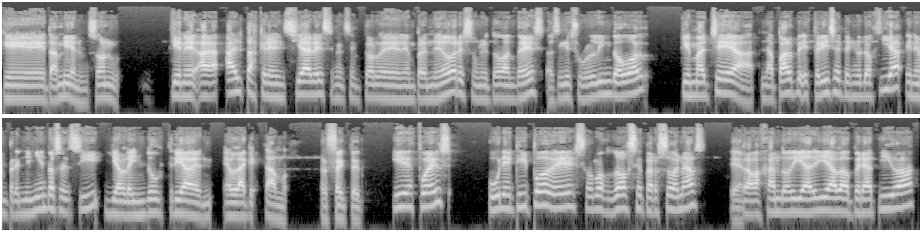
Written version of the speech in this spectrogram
que también son tiene altas credenciales en el sector de, emprendedores, sobre todo Andrés, así que es un lindo board que machea la parte de experiencia y tecnología en emprendimientos en sí y en la industria en, la que estamos. Perfecto. Y después un equipo de, somos 12 personas trabajando día a día la operativa,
